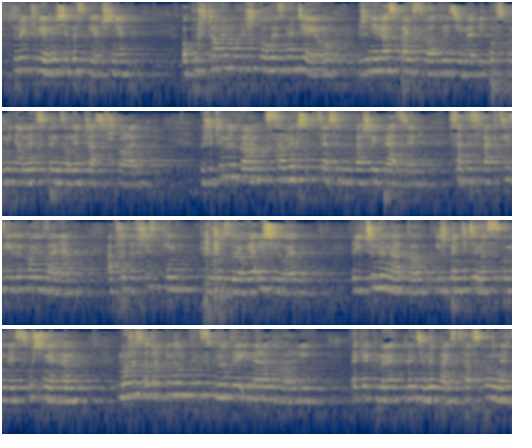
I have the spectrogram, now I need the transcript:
w której czujemy się bezpiecznie. Opuszczamy mury szkoły z nadzieją, że nieraz Państwa odwiedzimy i powspominamy spędzony czas w szkole. Życzymy Wam samych sukcesów w Waszej pracy, satysfakcji z jej wykonywania, a przede wszystkim dużo zdrowia i siły. Liczymy na to, iż będziecie nas wspominać z uśmiechem, może z odrobiną tęsknoty i melancholii, tak jak my będziemy Państwa wspominać.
